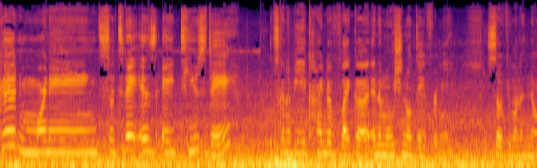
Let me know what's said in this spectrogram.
Good morning. So today is a Tuesday. It's gonna be kind of like a, an emotional day for me. So if you want to know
